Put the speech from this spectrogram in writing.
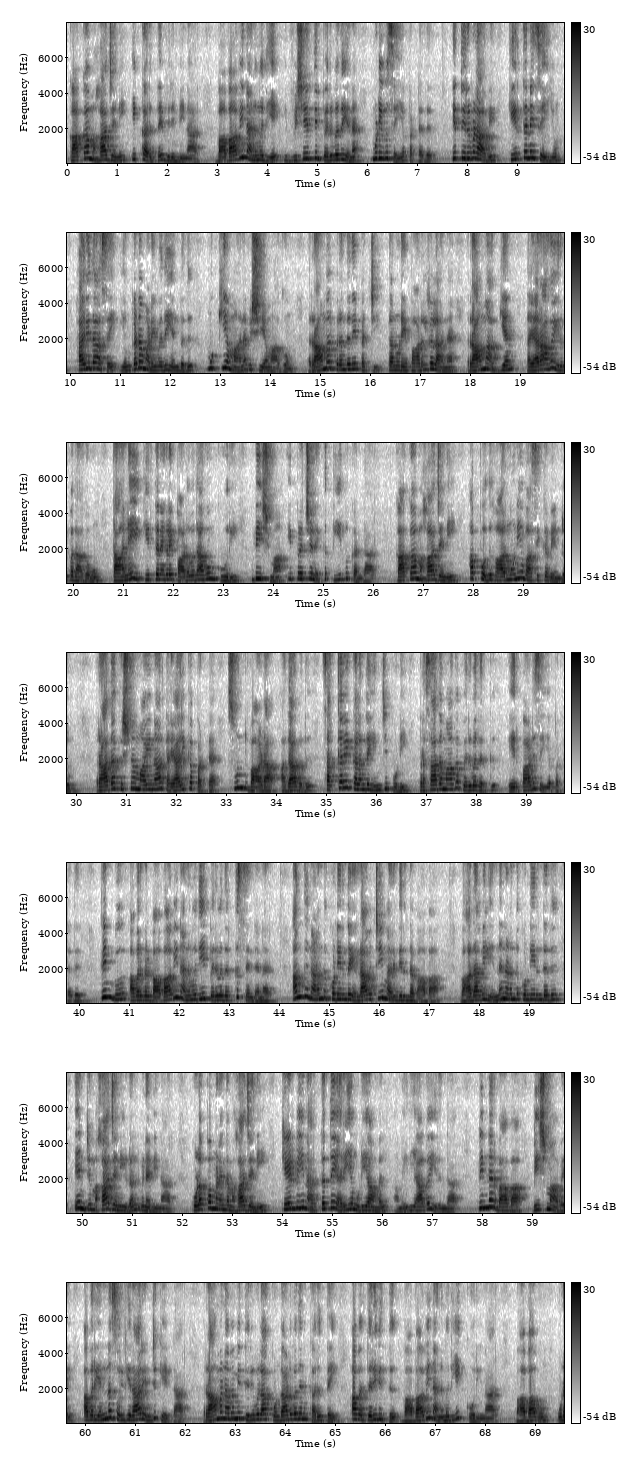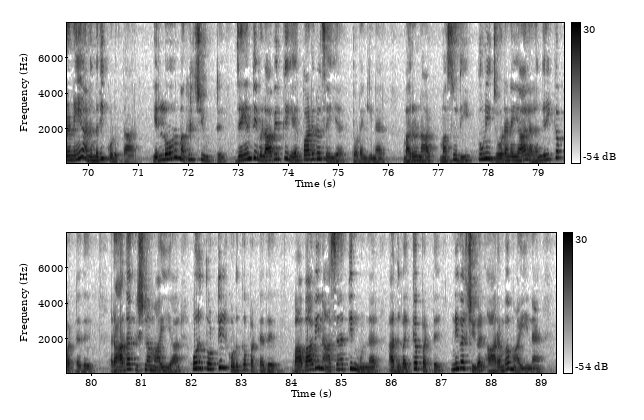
காக்கா மகாஜனி இக்கருத்தை விரும்பினார். பாபாவின் அனுமதியை இவ்விஷயத்தில் பெறுவது என முடிவு செய்யப்பட்டது. இத்திருவிழாவில் கீர்த்தனை செய்யும் ஹரிதாஸை எங்கனம் அடைவது என்பது முக்கியமான விஷயமாகும். ராமர் பிறந்ததை பற்றி தன்னுடைய பாடல்களான ராம அக்யன் தயாராக இருப்பதாகவும் தானே இக்கீர்த்தனைகளை பாடுவதாகவும் கூறி பீஷ்மா இப்பிரச்சனைக்கு தீர்வு கண்டார். காக்கா மகாஜனி அப்போது ஹார்மோனியம் வாசிக்க வேண்டும். ராதாகிருஷ்ணமாயினால் தயாரிக்கப்பட்ட சுண்ட் வாடா அதாவது சர்க்கரை கலந்த இஞ்சி பொடி பிரசாதமாக பெறுவதற்கு ஏற்பாடு செய்யப்பட்டது. பின்பு அவர்கள் பாபாவின் அனுமதியை பெறுவதற்கு சென்றனர். அங்கு நடந்து கொண்டிருந்த எல்லாவற்றையும் அறிந்திருந்த பாபா வாதாவில் என்ன நடந்து கொண்டிருந்தது? என்று மகாஜனியுடன் வினவினார். குழப்பமடைந்த மகாஜனி கேள்வியின் அர்த்தத்தை அறிய முடியாமல் அமைதியாக இருந்தார். பின்னர் பாபா பீஷ்மாவை அவர் என்ன சொல்கிறார் என்று கேட்டார். ராமநவமி திருவிழா கொண்டாடுவதன் கருத்தை அவர் தெரிவித்து பாபாவின் அனுமதியை கோரினார். பாபாவும் உடனே அனுமதி கொடுத்தார். எல்லோரும் மகிழ்ச்சியுற்று ஜெயந்தி விழாவிற்கு ஏற்பாடுகள் செய்ய தொடங்கினர். மறுநாள் மசூதி துணி ஜோடனையால் அலங்கரிக்கப்பட்டது. ராதாகிருஷ்ண மாயியால் ஒரு தொட்டில் கொடுக்கப்பட்டது. பாபாவின் ஆசனத்தின் முன்னர் அது வைக்கப்பட்டு நிகழ்ச்சிகள் ஆரம்பமாயின.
